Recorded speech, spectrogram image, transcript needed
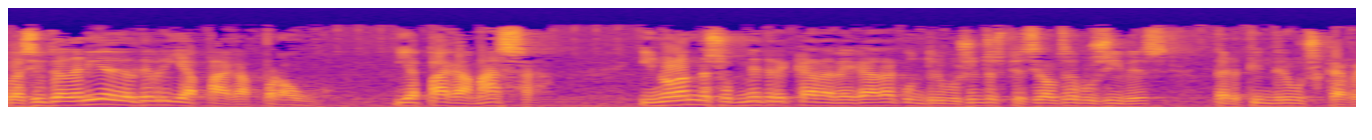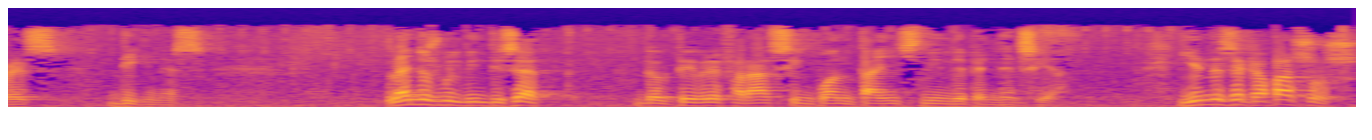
La ciutadania de Deltebre ja paga prou, ja paga massa, i no l'han de sotmetre cada vegada a contribucions especials abusives per tindre uns carrers dignes. L'any 2027 Deltebre farà 50 anys d'independència i hem de ser capaços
